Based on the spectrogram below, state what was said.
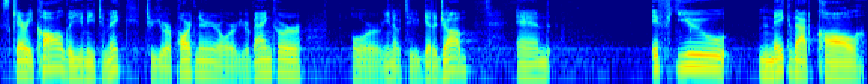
scary call that you need to make to your partner or your banker or, you know, to get a job. And if you make that call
